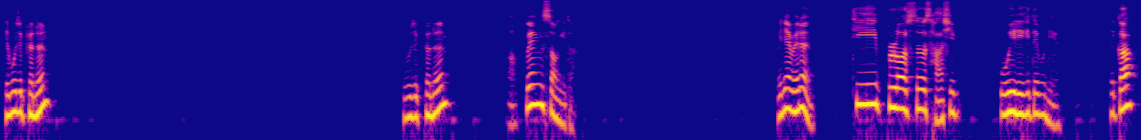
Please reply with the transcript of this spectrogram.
재무제표는 재무제표는 어, 후행성이다. 왜냐면은 t 플러스 45일이기 때문이에요. 그러니까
